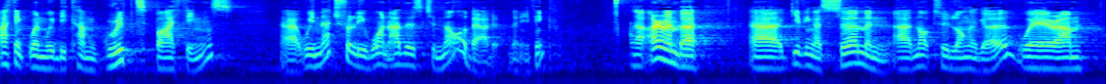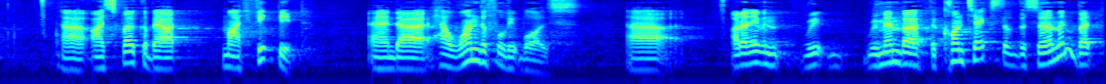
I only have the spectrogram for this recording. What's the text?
I think when we become gripped by things, uh, we naturally want others to know about it, don't you think? Uh, I remember uh, giving a sermon uh, not too long ago where um, uh, I spoke about my Fitbit and uh, how wonderful it was. I don't even re- remember the context of the sermon, but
